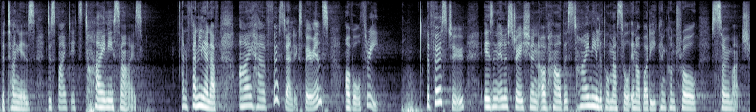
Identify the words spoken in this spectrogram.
the tongue is, despite its tiny size. And funnily enough, I have first hand experience of all three. The first two is an illustration of how this tiny little muscle in our body can control so much.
